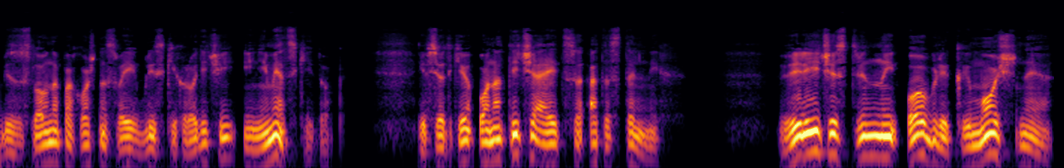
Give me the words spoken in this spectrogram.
Безусловно, похож на своих близких родичей и немецкий дог. И все-таки он отличается от остальных. Величественный облик и мощное,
